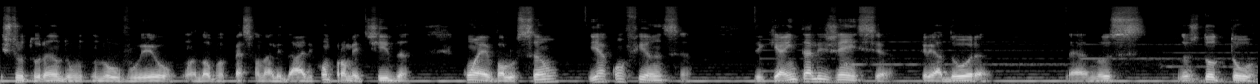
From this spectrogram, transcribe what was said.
estruturando um novo eu, uma nova personalidade comprometida com a evolução e a confiança de que a inteligência criadora né, nos, nos dotou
